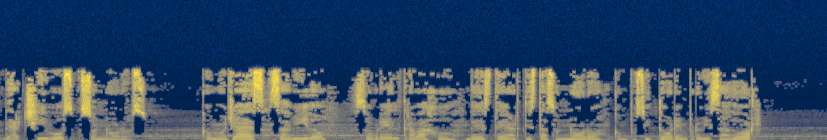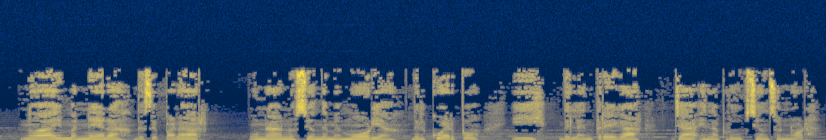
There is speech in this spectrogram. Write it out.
de archivos sonoros. Como ya es sabido sobre el trabajo de este artista sonoro, compositor, improvisador, no hay manera de separar una noción de memoria del cuerpo y de la entrega ya en la producción sonora.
